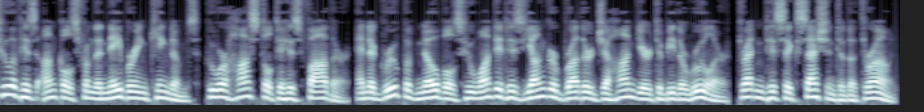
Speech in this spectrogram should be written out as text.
two of his uncles from the neighbouring kingdoms, who were hostile to his father, and a group of nobles who wanted his younger brother Jahangir to be the ruler, threatened his succession to the throne.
